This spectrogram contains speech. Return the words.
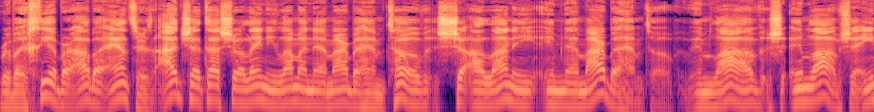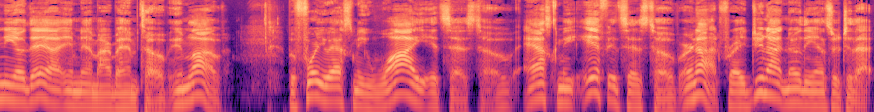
Rabbi Chia bar Abba answers, Ad shata sholeni lama ne'amar behem tov, sha'alani im ne'amar behem tov, im lav, im lav, she'ini yodea im ne'amar behem tov, im lav. Before you ask me why it says tov, ask me if it says tov or not, for I do not know the answer to that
